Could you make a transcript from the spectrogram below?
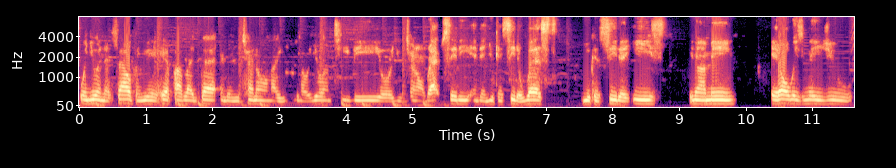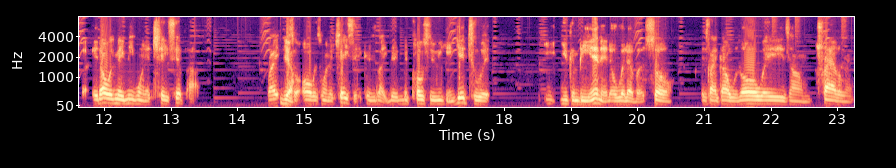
when you're in the South and you hear hip hop like that, and then you turn on like you know you're on TV or you turn on Rap City, and then you can see the West, you can see the East. You know what I mean? It always made you. It always made me want to chase hip hop, right? Yeah. So always want to chase it because like the, the closer we can get to it, y- you can be in it or whatever. So it's like I was always um traveling,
